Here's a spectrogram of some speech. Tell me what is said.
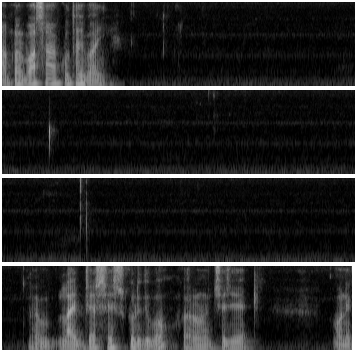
আপনার বাসা কোথায় ভাই? লাইভটা শেষ করে দিব। কারণ হচ্ছে যে অনেক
